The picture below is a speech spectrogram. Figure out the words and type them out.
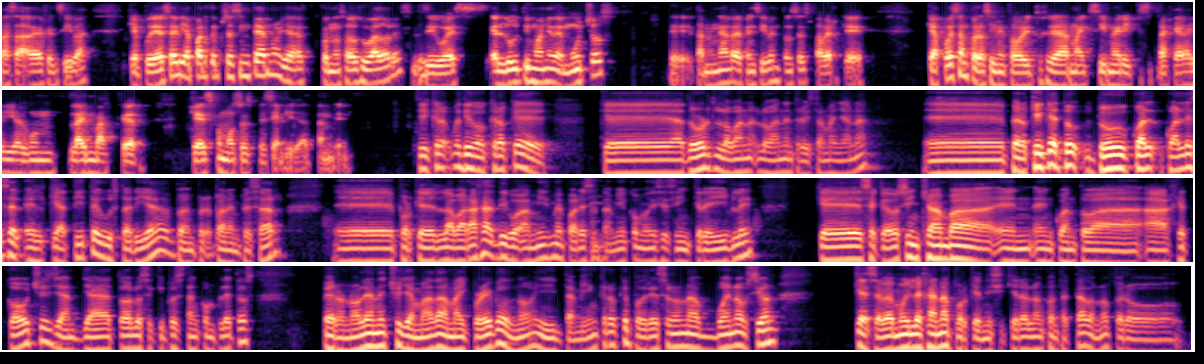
pasada defensiva que pudiera ser, y aparte pues es interno, ya con los jugadores, les digo, es el último año de muchos, eh, también a la defensiva, entonces para ver qué, qué apuestan, pero sí mi favorito sería Mike Zimmer y que se trajera ahí algún linebacker que es como su especialidad también. Sí, creo, digo, creo que, que a Durt lo van, lo van a entrevistar mañana. Eh, pero Kike, ¿tú, tú cuál, cuál es el, que a ti te gustaría para, empezar? Eh, porque la baraja, digo, a mí me parece también, como dices, increíble que se quedó sin chamba en, en cuanto a, head coaches, ya, ya todos los equipos están completos, pero no le han hecho llamada a Mike Bravel, ¿no? Y también creo que podría ser una buena opción que se ve muy lejana porque ni siquiera lo han contactado, ¿no? Pero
